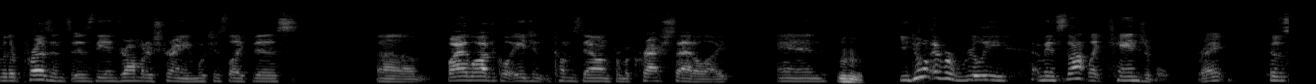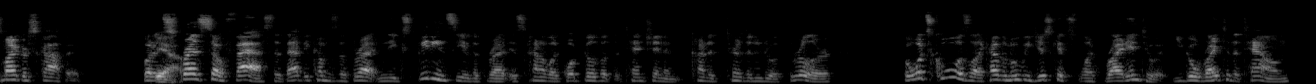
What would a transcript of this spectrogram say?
or the presence is the Andromeda strain, which is like this um, biological agent that comes down from a crashed satellite, and Mhm. you don't ever really, I mean, it's not like tangible, right? Because it's microscopic. But it Yeah. spreads so fast that that becomes the threat, and the expediency of the threat is kind of like what builds up the tension and kind of turns it into a thriller. But what's cool is like how the movie just gets like right into it. You go right to the town,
